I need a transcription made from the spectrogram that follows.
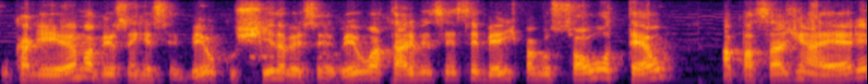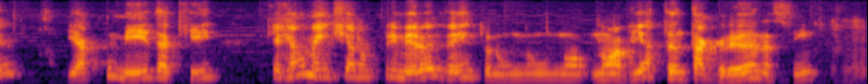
O Kageyama veio sem receber, o Kushida veio sem receber, o Atari veio sem receber. A gente pagou só o hotel, a passagem aérea e a comida aqui porque realmente era o primeiro evento, não, não, não havia tanta grana assim. Uhum.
